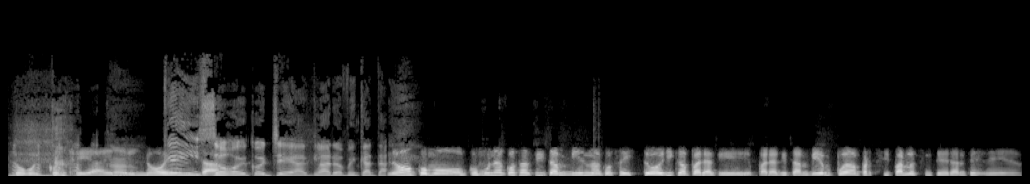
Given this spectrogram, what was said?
hizo Goicochea en el 90? ¿Qué hizo Goicochea? Claro, me encanta. No, como, como una cosa así también, una cosa histórica para que, para que también puedan participar los integrantes de,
